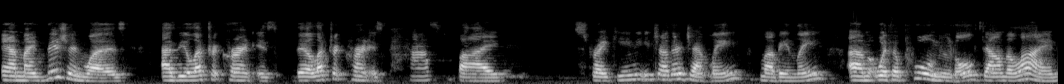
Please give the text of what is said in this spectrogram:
And my vision was as the electric current is the electric current is passed by striking each other gently, lovingly, um, with a pool noodle down the line,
